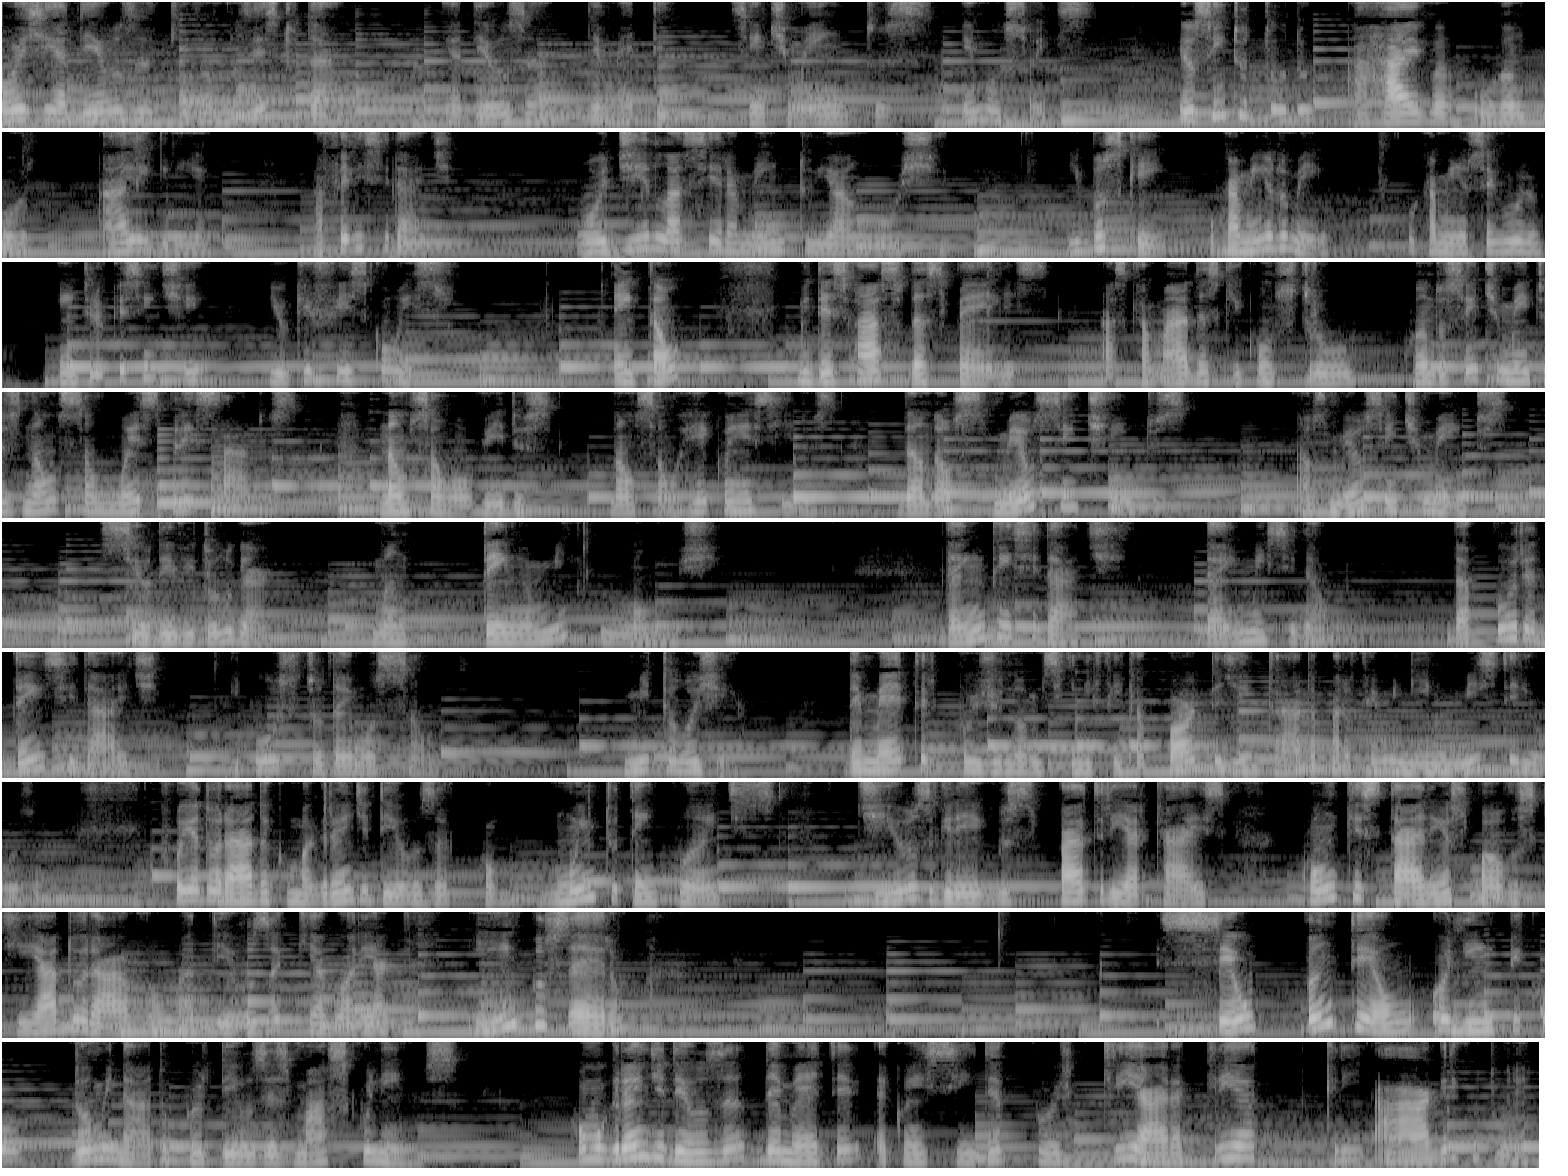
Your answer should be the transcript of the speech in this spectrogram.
Hoje a deusa que vamos estudar é a deusa Deméter, sentimentos, emoções. Eu sinto tudo: a raiva, o rancor, a alegria, a felicidade, o dilaceramento e a angústia. E busquei o caminho do meio, o caminho seguro entre o que senti e o que fiz com isso. Então, me desfaço das peles, as camadas que construo quando os sentimentos não são expressados, não são ouvidos, não são reconhecidos, dando aos meus sentidos, aos meus sentimentos, seu devido lugar. Mantenho-me longe da intensidade, da imensidão, da pura densidade e custo da emoção. Mitologia. Deméter, cujo nome significa porta de entrada para o feminino misterioso, foi adorada como uma grande deusa como muito tempo antes de os gregos patriarcais conquistarem os povos que adoravam a deusa que agora é a e impuseram seu panteão olímpico dominado por deuses masculinos. Como grande deusa, Deméter é conhecida por criar a, cria, cri, a agricultura,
